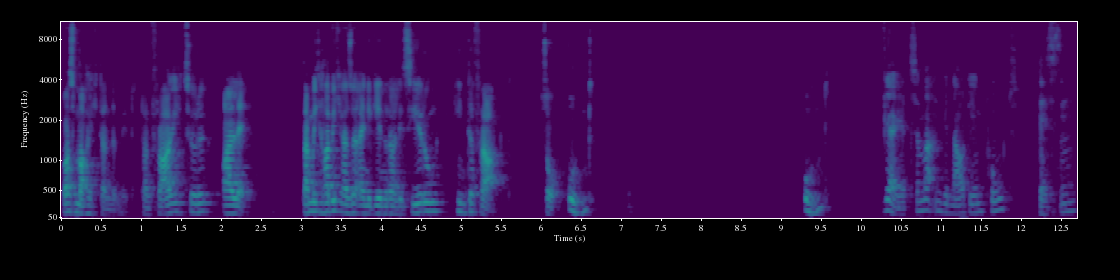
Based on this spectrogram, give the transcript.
was mache ich dann damit? Dann frage ich zurück, alle. Damit habe ich also eine Generalisierung hinterfragt. So, und? Und? Ja, jetzt sind wir an genau dem Punkt, dessen,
